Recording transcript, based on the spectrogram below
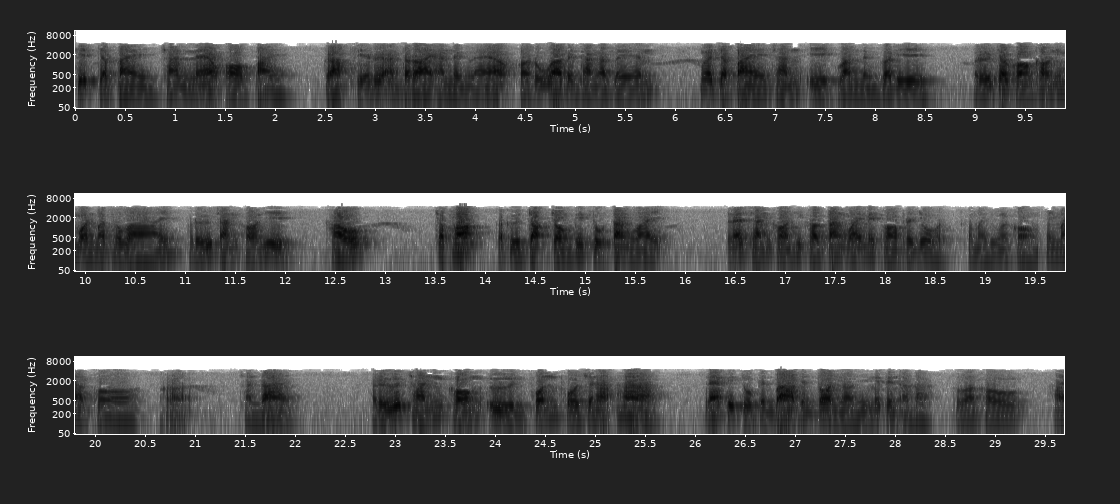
คิดจะไปฉันแล้วออกไป กลับเสียด้วยอันตรายอันหนึ่งแล้ว ก็รู้ว่าเป็นทางเกษม เมื่อจะไปฉันอีกวันหนึ่งก็ดี หรือเจ้าของเขานิมนต์มาถวาย หรือฉันของที่เขาเฉพาะก็คือเจาะจงพิจุตั้งไว้ และฉันของที่เขาตั้งไว้ไม่พอประโยชน์ก็หมายถึงว่าของไม่มากพอก็ฉันได้ หรือฉันของอื่นพ้นโภชนะห้า และพิจุเป็นบ้าเป็นต้นเหล่านี้ไม่เป็นอาบัติ เพราะว่าเขาให้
